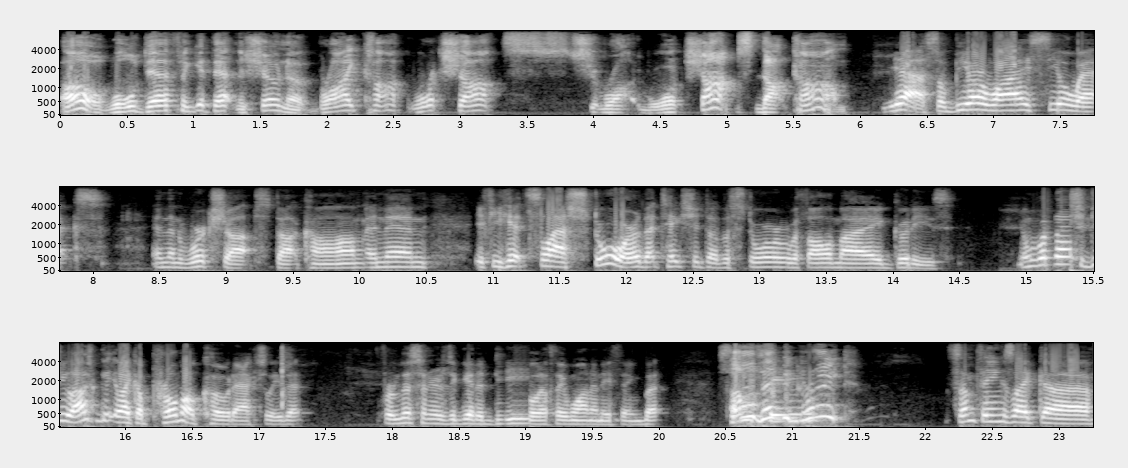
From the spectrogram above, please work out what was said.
Oh, we'll definitely get that in the show note. Brycox Workshops, workshops.com. Yeah, so B R Y C O X and then workshops.com. And then if you hit slash store, that takes you to the store with all my goodies. And what I should do, I should get like a promo code actually that for listeners to get a deal if they want anything. But oh, that'd things, be great. Some things like uh,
